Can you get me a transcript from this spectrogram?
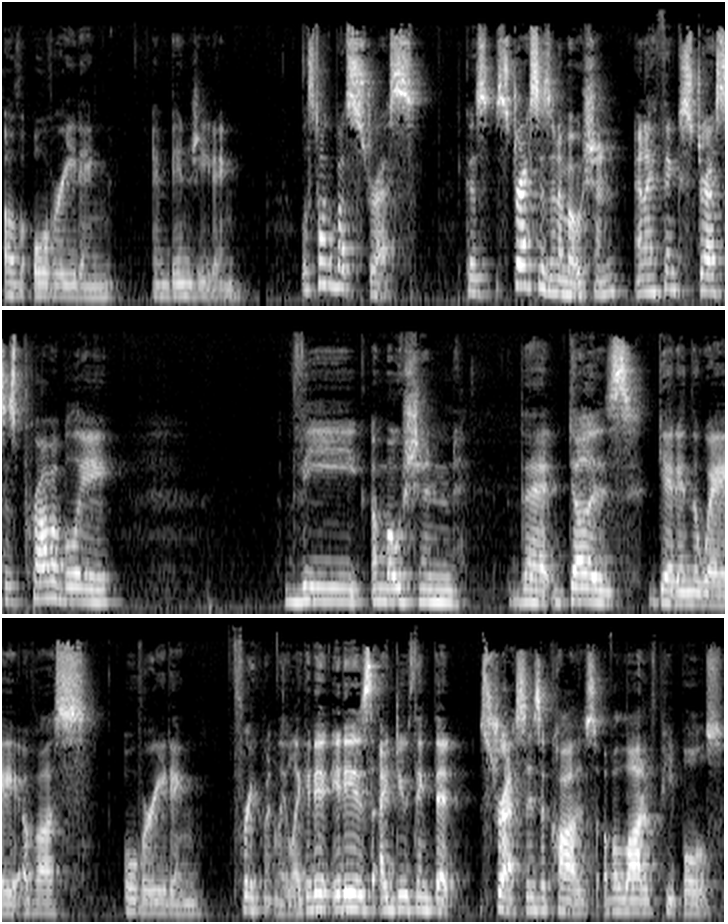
of overeating and binge eating. Let's talk about stress because stress is an emotion, and I think stress is probably the emotion that does get in the way of us overeating frequently. Like it, it is, I do think that stress is a cause of a lot of people's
